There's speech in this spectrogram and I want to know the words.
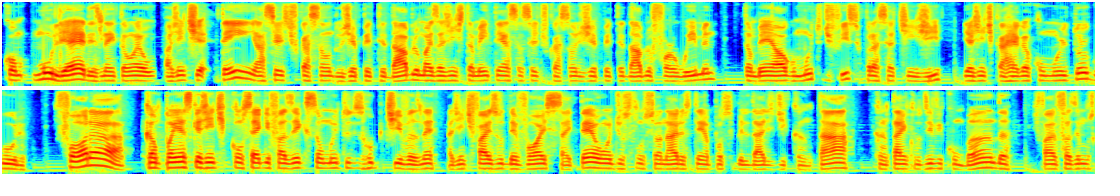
com mulheres, né? Então é, a gente tem a certificação do GPTW, mas a gente também tem essa certificação de GPTW for Women, também é algo muito difícil para se atingir e a gente carrega com muito orgulho. Fora campanhas que a gente consegue fazer que são muito disruptivas, né? A gente faz o The Voice Saitel, onde os funcionários têm a possibilidade de cantar, cantar inclusive com banda. Fazemos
